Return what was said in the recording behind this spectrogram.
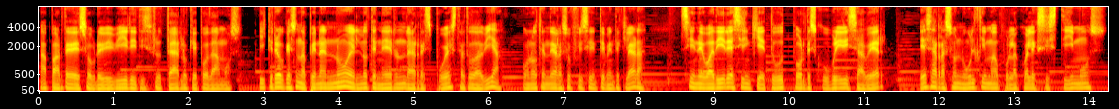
aparte de sobrevivir y disfrutar lo que podamos. Y creo que es una pena no el no tener una respuesta todavía, o no tenerla suficientemente clara, sin evadir esa inquietud por descubrir y saber esa razón última por la cual existimos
